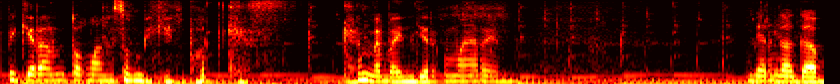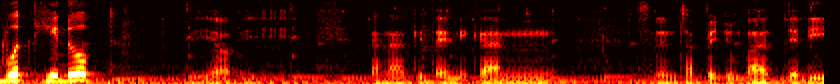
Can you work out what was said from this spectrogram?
pikiran untuk langsung bikin podcast karena banjir kemarin biar nggak gabut hidup Yoi. Karena kita ini kan Senin sampai Jumat jadi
